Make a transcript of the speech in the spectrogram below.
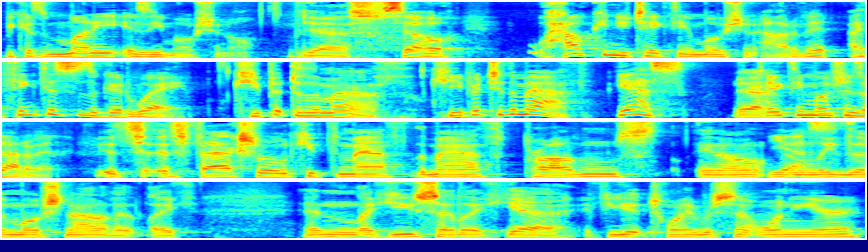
because money is emotional. yes. So, how can you take the emotion out of it? I think this is a good way. Keep it to the math. Keep it to the math. Yes. Yeah. Take the emotions out of it. It's it's factual. Keep the math the math problems, you know, Yes. and leave the emotion out of it. Like And like you said, like, yeah, if you get 20% one year,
